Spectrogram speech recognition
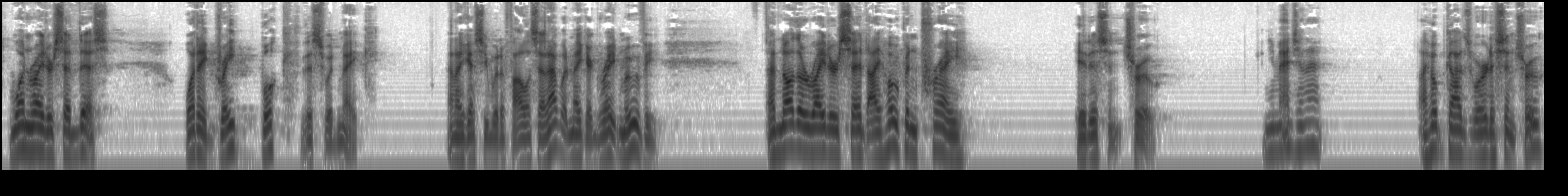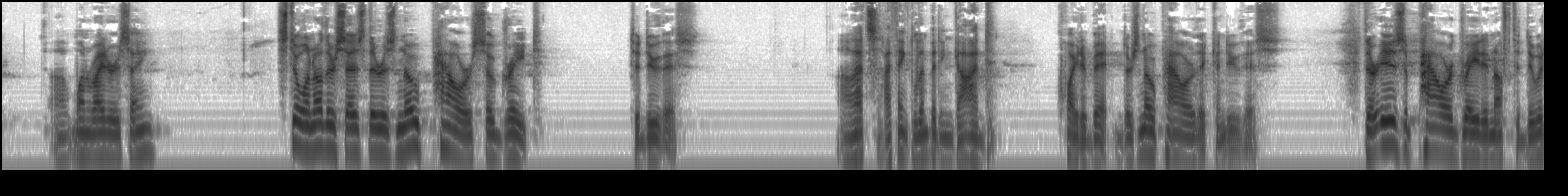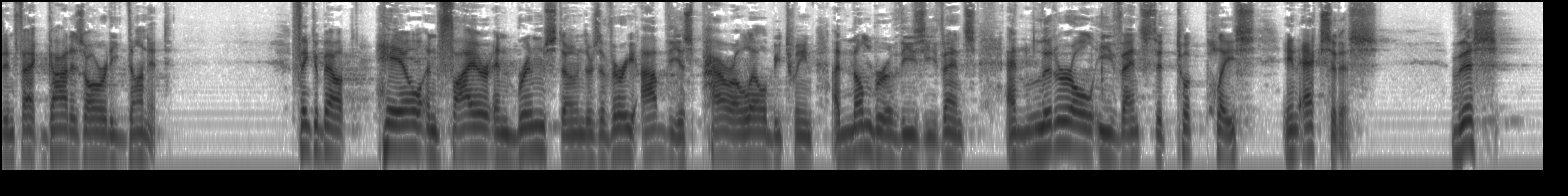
One writer said this, what a great book this would make. And I guess he would have followed said, that would make a great movie. Another writer said, I hope and pray it isn't true. Can you imagine that? I hope God's word isn't true, uh, one writer is saying. Still another says, there is no power so great to do this. Uh, that's, I think, limiting God quite a bit. There's no power that can do this. There is a power great enough to do it. In fact, God has already done it. Think about hail and fire and brimstone. There's a very obvious parallel between a number of these events and literal events that took place in Exodus. This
